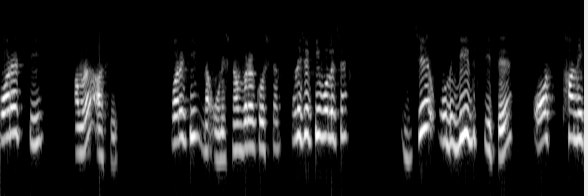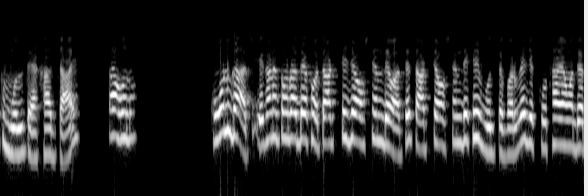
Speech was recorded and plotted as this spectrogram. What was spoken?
পরেরটি আমরা আসি। পরে কি? না, উনিশ নম্বরের কোশ্চেন উনিশে কি বলেছে? যে উদ্ভিদটিতে অস্থানিক মূল দেখা যায়, তা হলো, কোন গাছ? এখানে তোমরা দেখো চারটে যে অপশন দেওয়া আছে, চারটে অপশন দেখেই বুঝতে পারবে যে কোথায় আমাদের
